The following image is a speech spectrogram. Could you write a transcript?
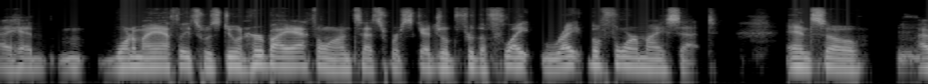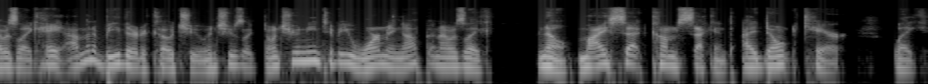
I had one of my athletes was doing her biathlon sets were scheduled for the flight right before my set. And so Mhm. I was like, Hey, I'm going to be there to coach you. And she was like, Don't you need to be warming up? And I was like, no, my set comes second. I don't care. Like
